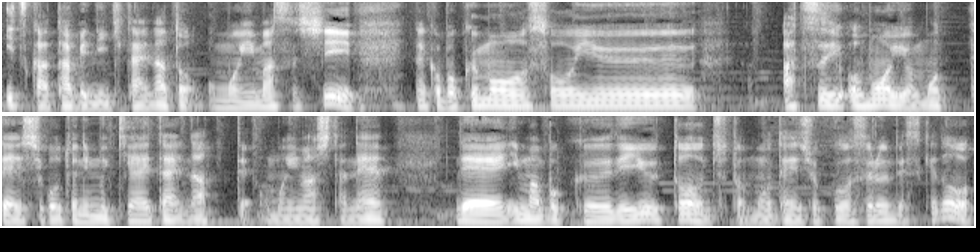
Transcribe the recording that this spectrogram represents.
いつか食べに行きたいなと思いますしなんか僕もそういう熱い思いを持って仕事に向き合いたいなって思いましたね。で今僕で言うとちょっともう転職をするんですけど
